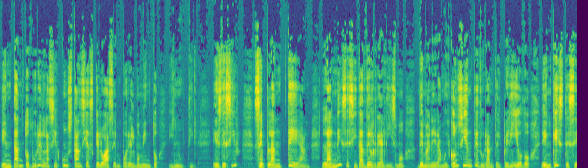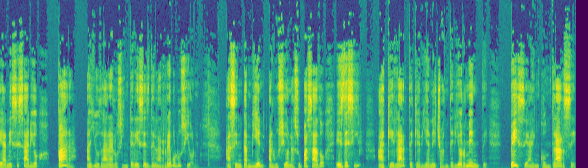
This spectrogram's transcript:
en tanto duren las circunstancias que lo hacen por el momento inútil. Es decir, se plantean la necesidad del realismo de manera muy consciente durante el período en que éste sea necesario para ayudar a los intereses de la revolución hacen también alusión a su pasado, es decir, a que el arte que habían hecho anteriormente, pese a encontrarse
